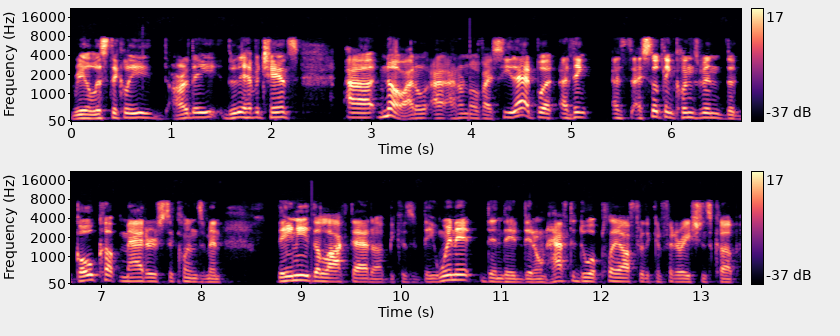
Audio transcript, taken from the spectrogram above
realistically, are they? Do they have a chance? Uh, no, I don't. I, I don't know if I see that, but I think I, I still think Klinsmann. The Gold Cup matters to Klinsmann they need to lock that up because if they win it, then they, they don't have to do a playoff for the Confederations Cup.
